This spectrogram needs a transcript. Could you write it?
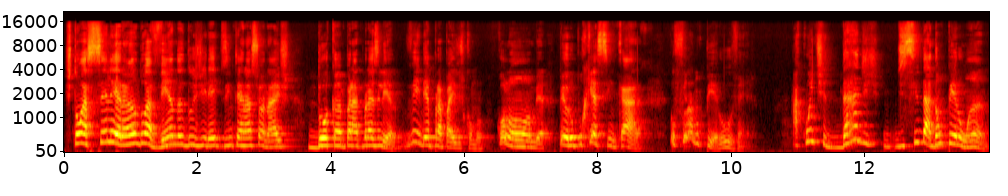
estão acelerando a venda dos direitos internacionais do Campeonato Brasileiro. Vender para países como Colômbia, Peru, porque assim, cara, eu fui lá no Peru, velho. A quantidade de cidadão peruano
